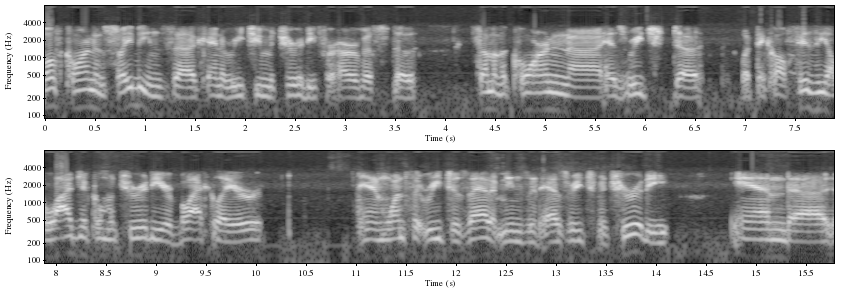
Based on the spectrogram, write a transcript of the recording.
both corn and soybeans uh, kind of reaching maturity for harvest. Uh, some of the corn uh, has reached uh, what they call physiological maturity or black layer, and once it reaches that, it means it has reached maturity and uh,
